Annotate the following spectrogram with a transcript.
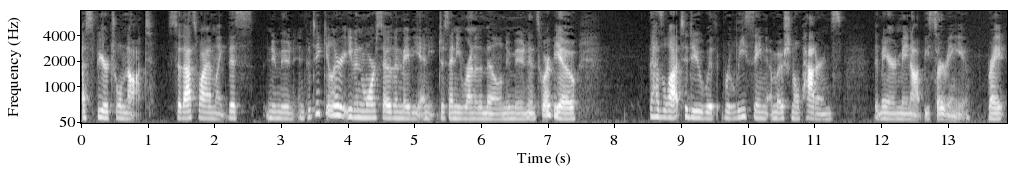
a spiritual knot. So that's why I'm like this new moon in particular, even more so than maybe any just any run of the mill new moon in Scorpio, has a lot to do with releasing emotional patterns that may or may not be serving you, right?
